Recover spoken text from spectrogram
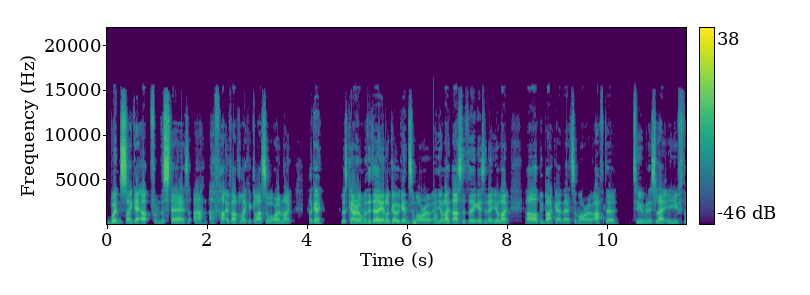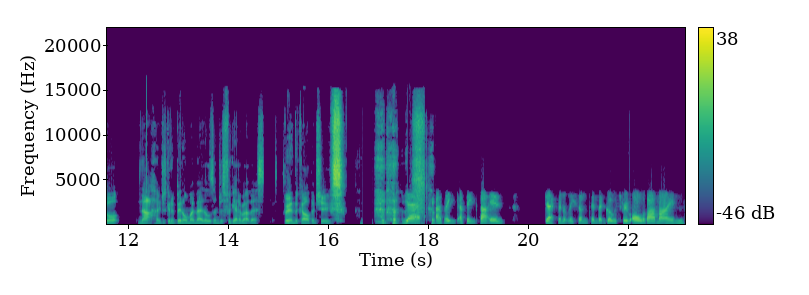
once I get up from the stairs and I've, I've had like a glass of water, I'm like, okay, let's carry on with the day and I'll go again tomorrow. and you're like, that's the thing, isn't it? You're like, oh, I'll be back out there tomorrow. After two minutes later, you've thought, nah, I'm just going to bin all my medals and just forget about this. Burn the carbon shoes. yeah, I think I think that is definitely something that goes through all of our minds,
